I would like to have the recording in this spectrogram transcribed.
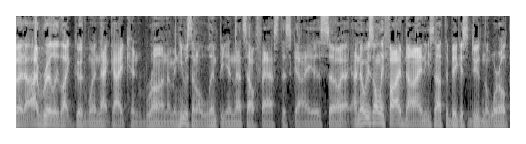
But I really like Goodwin. That guy can run. I mean, he was an Olympian. That's how fast this guy is. So I, I know he's only five nine. He's not the biggest dude in the world,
